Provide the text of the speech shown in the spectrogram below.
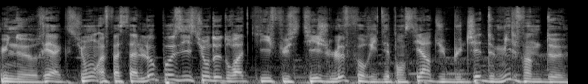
Une réaction face à l'opposition de droite qui fustige l'euphorie dépensière du budget 2022.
